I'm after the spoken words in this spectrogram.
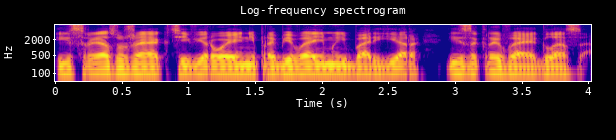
и сразу же активируя непробиваемый барьер и закрывая глаза.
